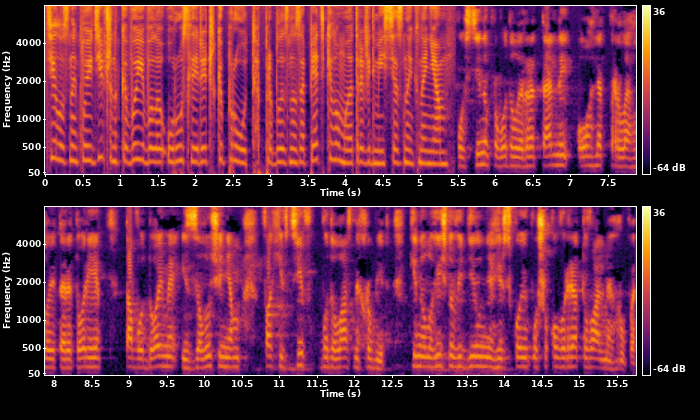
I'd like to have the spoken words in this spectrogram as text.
Тіло зниклої дівчинки виявили у руслі річки Прут, приблизно за 5 кілометрів від місця зникнення. постійно проводили ретельний огляд прилеглої території та водойми із залученням фахівців водолазних робіт, кінологічного відділення гірської пошуково-рятувальної групи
